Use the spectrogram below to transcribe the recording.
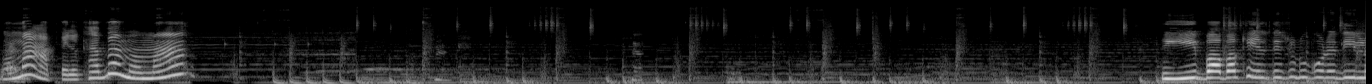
মামা আপেল খাবে? মামা। বাবা খেলতে শুরু করে দিল।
